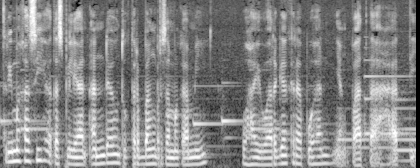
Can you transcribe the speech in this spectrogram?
Terima kasih atas pilihan Anda untuk terbang bersama kami, wahai warga kerapuhan yang patah hati.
